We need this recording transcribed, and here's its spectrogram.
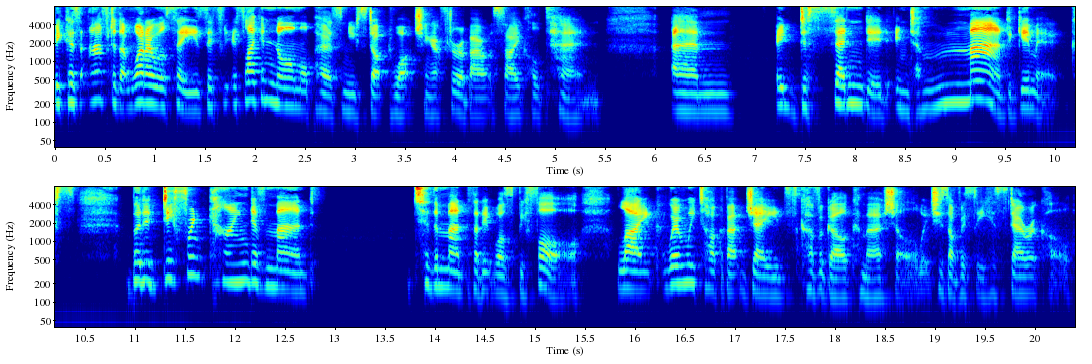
because after that what i will say is if, if like a normal person you stopped watching after about cycle 10 um, it descended into mad gimmicks but a different kind of mad to the mad that it was before. Like when we talk about Jade's CoverGirl commercial, which is obviously hysterical,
